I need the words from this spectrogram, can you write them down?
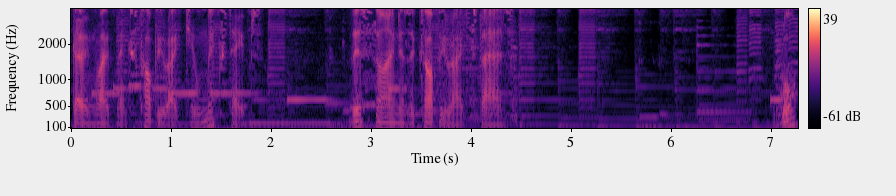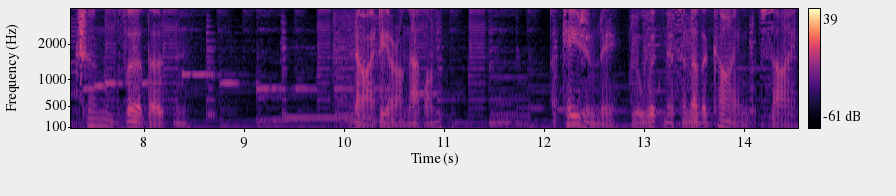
Going right makes copyright kill mixtapes. This sign is a copyright spaz. Rauchen verboten. No idea on that one. Occasionally, you'll witness another kind of sign,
